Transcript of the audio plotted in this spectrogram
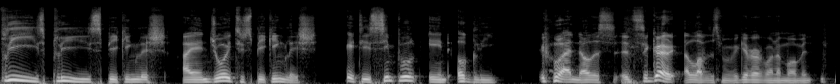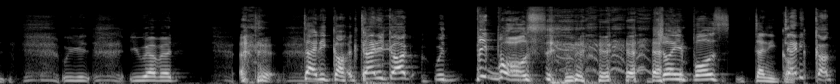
Please, please speak English. I enjoy to speak English. It is simple and ugly. I know this. It's a good. I love this movie. Give everyone a moment. we, you have a Tiny cock, a tiny cock with big balls. giant balls, tiny cock. tiny cock.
